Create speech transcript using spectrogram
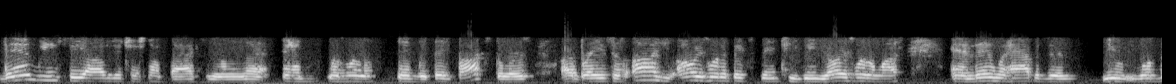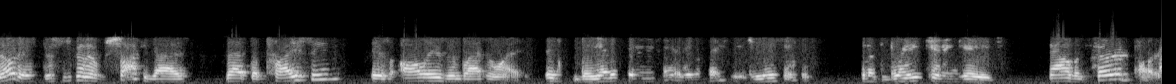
then we see all the nutritional facts and all that. And when we're in the big box stores, our brain says, oh, you always want a big screen TV, you always want to watch. And then what happens is you will notice, this is going to shock you guys, that the pricing is always in black and white. It, they never put any color in the pricing. It's really simple. So that the brain can engage. Now, the third part,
